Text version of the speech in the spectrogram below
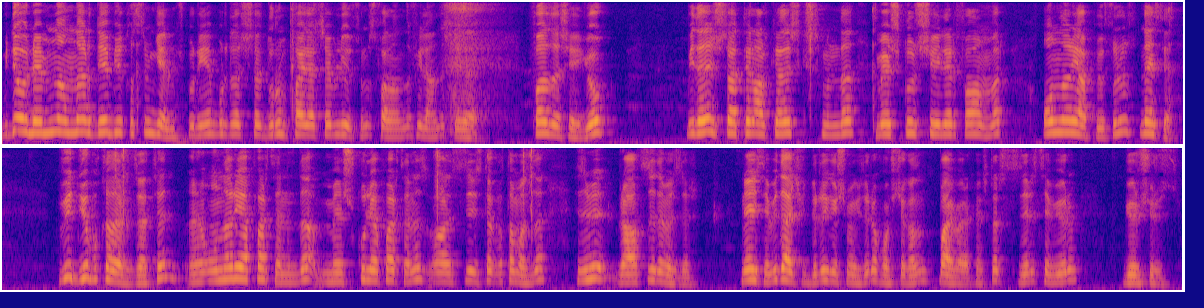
Bir de önemli anlar diye bir kısım gelmiş buraya. Burada işte durum paylaşabiliyorsunuz falan da filan da şeyler. Fazla şey yok. Bir de zaten arkadaş kısmında meşgul şeyler falan var. Onları yapıyorsunuz. Neyse. Video bu kadar zaten. Ee, onları yaparsanız da meşgul yaparsanız size istek atamazlar. Sizi rahatsız edemezler. Neyse bir dahaki videoda görüşmek üzere. Hoşçakalın. Bay bay arkadaşlar. Sizleri seviyorum. Görüşürüz.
